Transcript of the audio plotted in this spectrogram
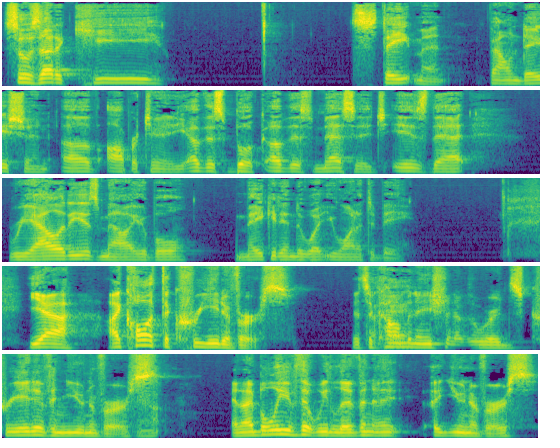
So is that a key statement, foundation of opportunity, of this book, of this message is that reality is malleable, make it into what you want it to be? Yeah, I call it the creativerse. It's a okay. combination of the words creative and universe. Yeah. And I believe that we live in a, a universe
